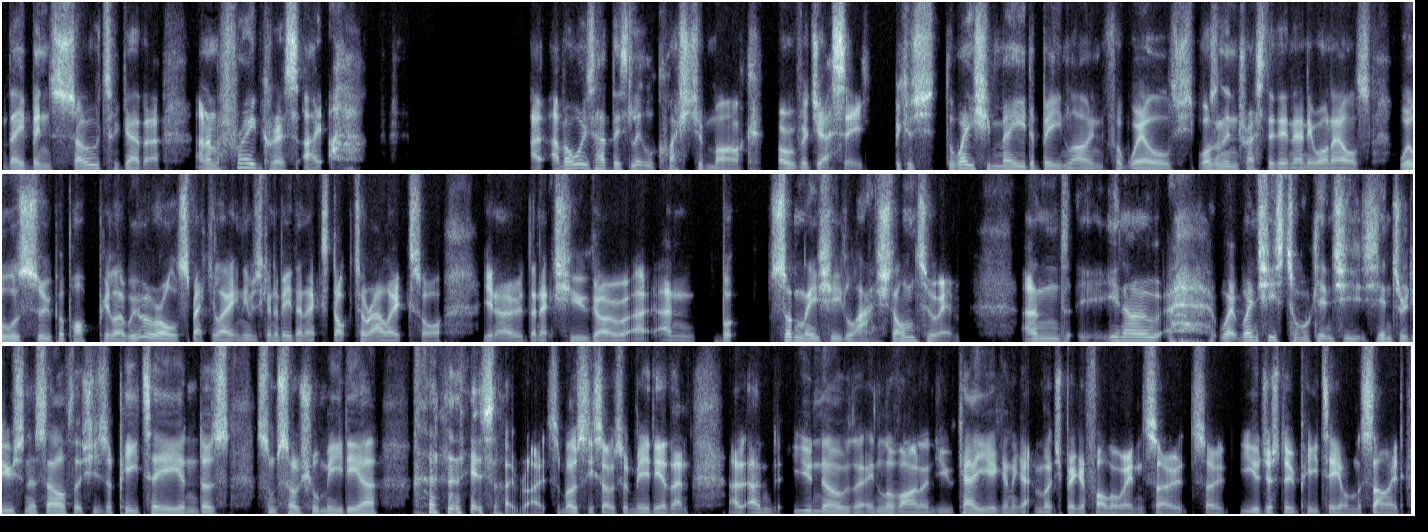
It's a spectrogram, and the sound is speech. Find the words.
they've been so together, and I'm afraid, Chris, I. I I've always had this little question mark over Jessie because the way she made a beeline for Will, she wasn't interested in anyone else. Will was super popular. We were all speculating he was going to be the next Dr. Alex or, you know, the next Hugo. Uh, and, but suddenly she latched onto him and you know, when she's talking, she's introducing herself that she's a PT and does some social media. it's like right, it's mostly social media then, and, and, you know that in Love Island UK you're going to get a much bigger following. So so you just do PT on the side.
